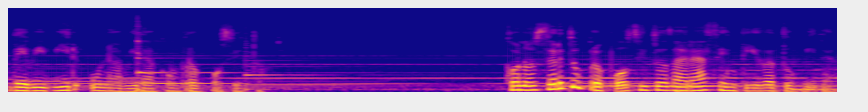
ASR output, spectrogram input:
de vivir una vida con propósito. Conocer tu propósito dará sentido a tu vida.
